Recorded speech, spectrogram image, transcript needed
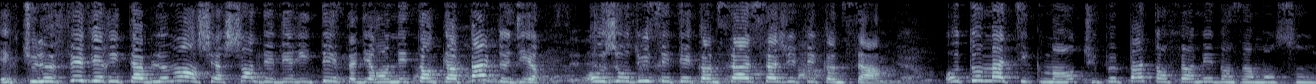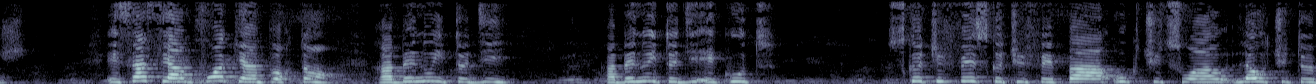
et que tu le fais véritablement en cherchant des vérités, c'est-à-dire en étant capable de dire aujourd'hui c'était comme ça, ça j'ai fait comme ça, automatiquement tu peux pas t'enfermer dans un mensonge. Et ça c'est un point qui est important. Rabbeinu il te dit, Rabbeinu te dit écoute, ce que tu fais, ce que tu fais pas, où que tu sois, là où tu te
